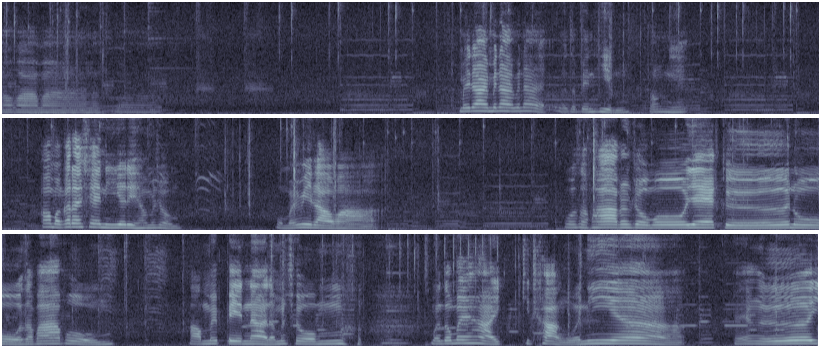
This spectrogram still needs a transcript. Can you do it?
ลาวามาแล้วก็ ไม่ได้ไม่ได้ไม่ได้ มันจะเป็นหินต้องงี้เอ้ามันก็ได้แค่นี้อะดิท่านผู้ชม ผมไม่มีลาวาโอ้สภาพท่านผู้ชมโอ้แย่เกินโอ้สภาพผมทำไม่เป็นน่ะท่านผู้ชม มันต้องไม่หายกิดขังวะเนี่ยแม่งเอ้ย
